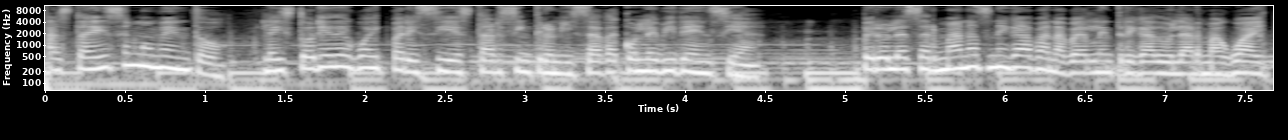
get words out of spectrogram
Hasta ese momento, la historia de White parecía estar sincronizada con la evidencia. Pero las hermanas negaban haberle entregado el arma a White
